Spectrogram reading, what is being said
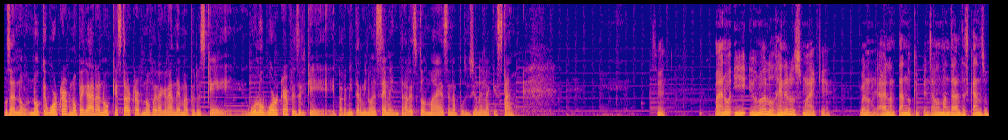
O sea, no, no que Warcraft no pegara, no que Starcraft no fuera grande, ma, pero es que World of Warcraft es el que para mí terminó de cementar estos maes en la posición en la que están. Sí. Bueno, y, y uno de los géneros, ma, que, bueno, ya adelantando, que pensamos mandar al descanso.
